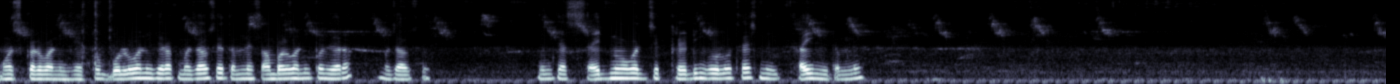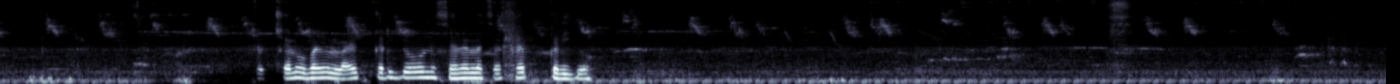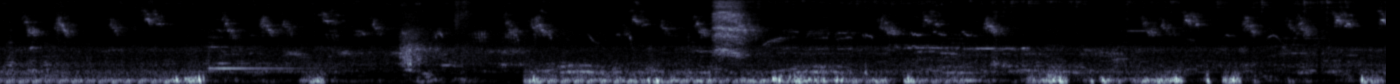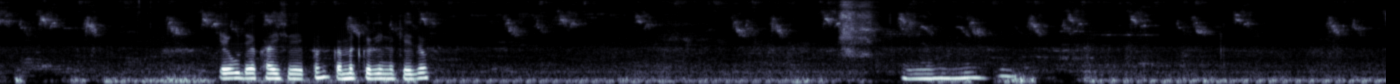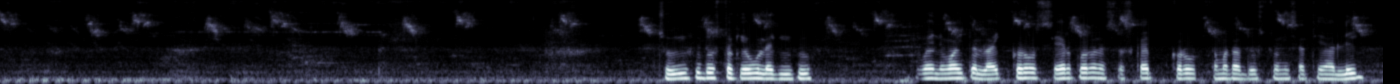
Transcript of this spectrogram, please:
મોજ કરવાની છે. તો બોલવાની જરાક મજા આવશે. તમને સાંભળવાની પણ જરા મજા આવશે. કેમ કે આ સાઈડનો અવાજ જે ક્રેડિંગ ઓલો થાય છે ને, એ થાય નહીં તમને. ચલો ભાઈઓ લાઈક કરી દો અને ચેનલને સબસ્ક્રાઈબ કરી દો. કેવું દેખાય છે એ પણ. કમેન્ટ કરીને કહેજો. જોયું છું દોસ્તો કેવું લાગ્યું હતું? ભાઈ નવા હોય તો લાઈક કરો શેર કરો અને સબસ્ક્રાઈબ કરો તમારા દોસ્તોની સાથે આ લિંક ને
